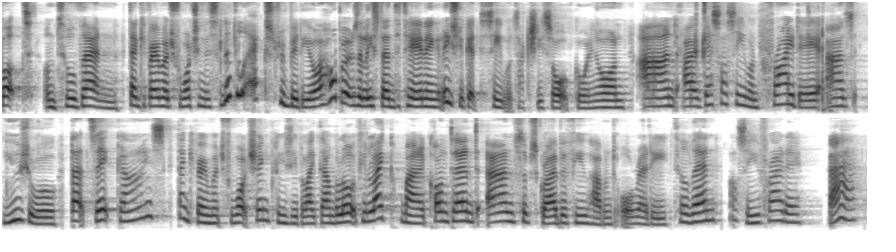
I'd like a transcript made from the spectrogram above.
But until then, thank you very much for watching this little extra video. I hope it was at least entertaining. At least you get to see what's actually sort of going on. And I guess I'll see you on Friday as usual. That's it, guys. Thank you very much for watching. Please leave a like down below if you like my content and subscribe if you haven't already. Till then, I'll see you Friday. Bye.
